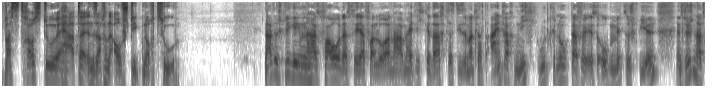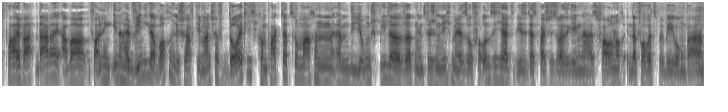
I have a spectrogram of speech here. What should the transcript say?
Was traust du Hertha in Sachen Aufstieg noch zu? Nach dem Spiel gegen den HSV, das wir ja verloren haben, hätte ich gedacht, dass diese Mannschaft einfach nicht gut genug dafür ist, oben mitzuspielen. Inzwischen hat es Paul Dardai aber vor allen Dingen innerhalb weniger Wochen geschafft, die Mannschaft deutlich kompakter zu machen. Ähm, die jungen Spieler wirken inzwischen nicht mehr so verunsichert, wie sie das beispielsweise gegen den HSV noch in der Vorwärtsbewegung waren.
